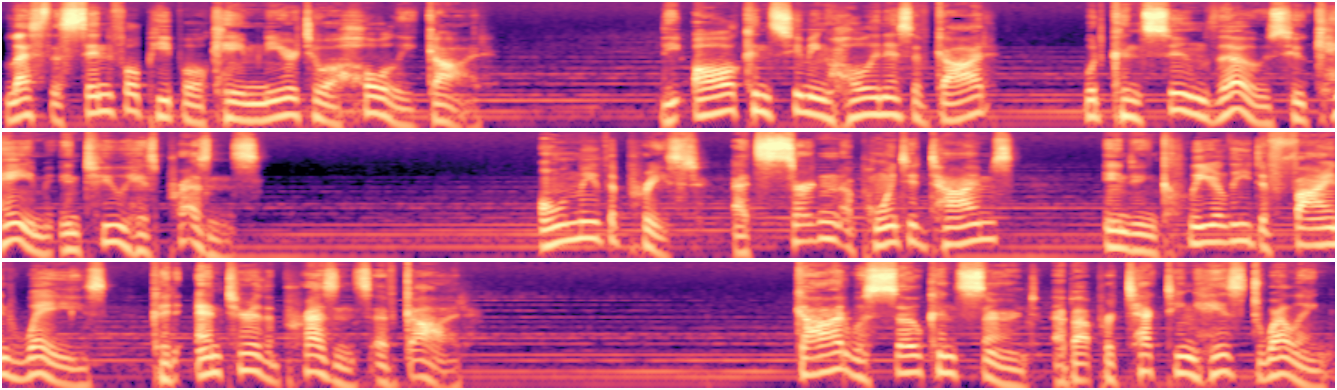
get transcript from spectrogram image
lest the sinful people came near to a holy God. The all consuming holiness of God would consume those who came into his presence. Only the priest, at certain appointed times and in clearly defined ways, could enter the presence of God. God was so concerned about protecting his dwelling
